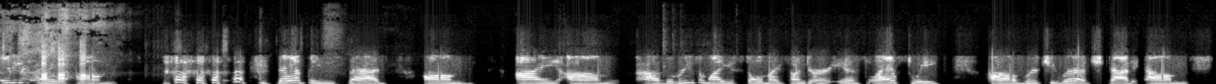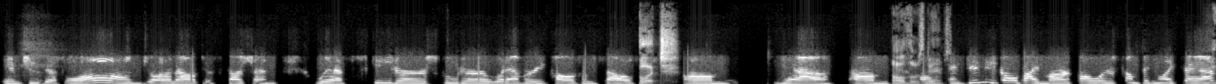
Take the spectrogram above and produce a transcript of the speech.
Anyway, um, that being said, um, I um, uh, the reason why you stole my thunder is last week uh, Richie Rich got um, into this long, drawn out discussion with Skeeter, Scooter, whatever he calls himself. Butch. Um, yeah. Um, All those oh, names. And didn't he go by Marco or something like that?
